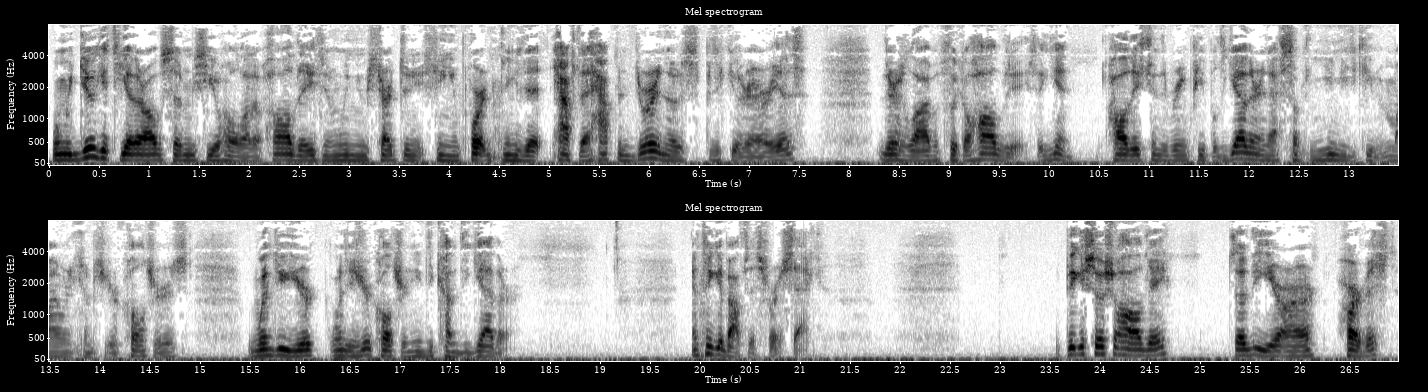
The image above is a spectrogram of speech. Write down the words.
when we do get together, all of a sudden we see a whole lot of holidays, and when we start doing, seeing important things that have to happen during those particular areas, there's a lot of applicable holidays. Again, holidays tend to bring people together, and that's something you need to keep in mind when it comes to your cultures. When do your when does your culture need to come together? And think about this for a sec. Biggest social holiday of the year are harvest,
